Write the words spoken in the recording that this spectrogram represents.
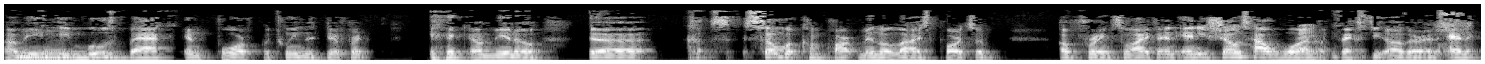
I mean, mm-hmm. he moves back and forth between the different, um, you know, uh, somewhat compartmentalized parts of of Frank's life. And, and he shows how one right. affects the other and, and,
